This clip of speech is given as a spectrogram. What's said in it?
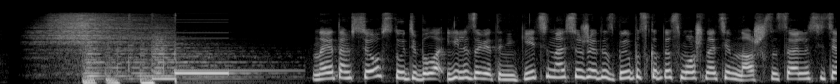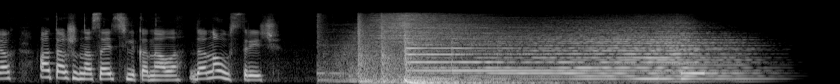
На этом все. В студии была Елизавета Никитина. Сюжет из выпуска ты сможешь найти в наших социальных сетях, а также на сайте телеканала. До новых встреч!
